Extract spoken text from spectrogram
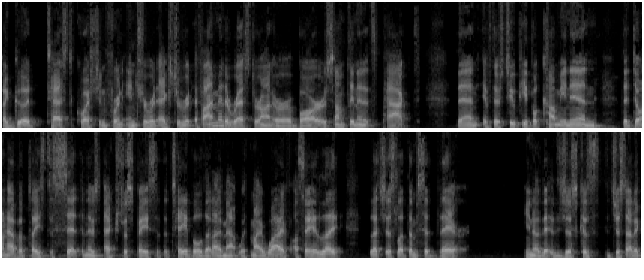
a good test question for an introvert extrovert. If I'm at a restaurant or a bar or something and it's packed, then if there's two people coming in that don't have a place to sit and there's extra space at the table that I'm at with my wife, I'll say, hey, let, let's just let them sit there. You know, just because, just out of,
